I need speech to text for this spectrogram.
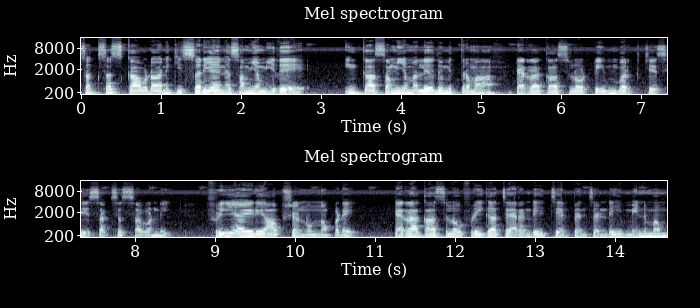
సక్సెస్ కావడానికి సరి అయిన సమయం ఇదే. ఇంకా సమయం లేదు మిత్రమా. టెర్రాకాస్లో టీం వర్క్ చేసి సక్సెస్ అవ్వండి. ఫ్రీ ఐడి ఆప్షన్ ఉన్నప్పుడే. టెర్రాకాస్లో ఫ్రీగా చేరండి చేర్పించండి. మినిమం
